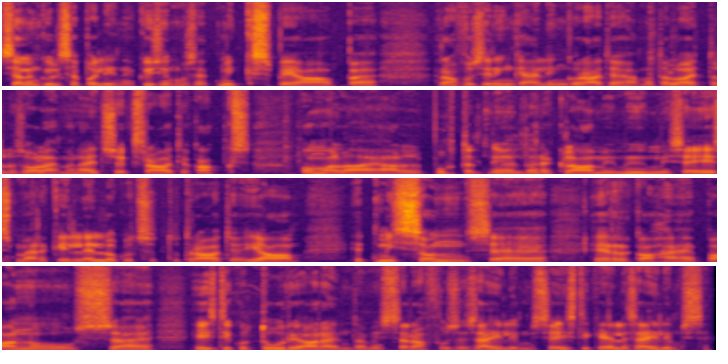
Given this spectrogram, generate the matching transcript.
seal on küll see põhiline küsimus, et miks peab Rahvusringhäälingu raadiojaamade loetelus olema näituseks Raadio kaks omal ajal puhtalt nii-öelda reklaami müümise eesmärgil ellu kutsutud raadiojaam. et mis on see R2 panus äh, eesti kultuuri arendamisse, rahvuse säilimisse, eesti keele säilimisse.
